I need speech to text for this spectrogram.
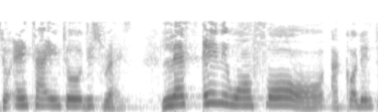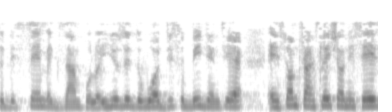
to enter into this rest. Lest anyone fall according to the same example, or he uses the word disobedient here. In some translation, he says,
